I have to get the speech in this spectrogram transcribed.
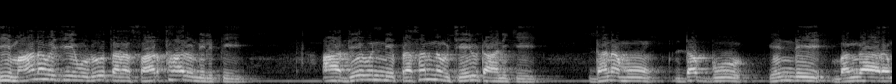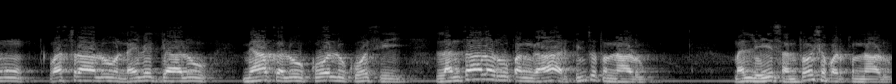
ఈ మానవ జీవుడు తన స్వార్థాలు నిలిపి ఆ దేవుణ్ణి ప్రసన్నము చేయుటానికి ధనము డబ్బు ఎండి బంగారము వస్త్రాలు నైవేద్యాలు మేకలు కోళ్ళు కోసి లంచాల రూపంగా అర్పించుతున్నాడు. మళ్ళీ సంతోషపడుతున్నాడు.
